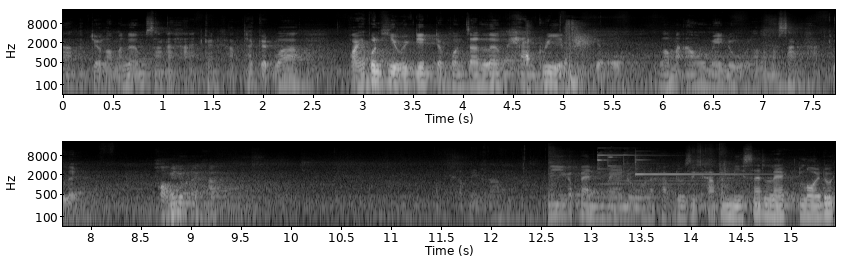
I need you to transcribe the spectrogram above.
มากๆครับ เดี๋ยวเรามาเริ่มสั่งอาหารกันครับ ถ้าเกิดว่าปล่อยให้พลหิวอีกนิด เดี๋ยวพลจะเริ่ม hungry แล้วเดี๋ยวเรามาเอาเมนูแล้วเรามาสั่งอาหารกันเลย ขอเมนูหน่อยครับ นี่ครับนี่ก็เป็นเมนูนะครับ ดูสิครับมันมีเส้นเล็กโรยด้วย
